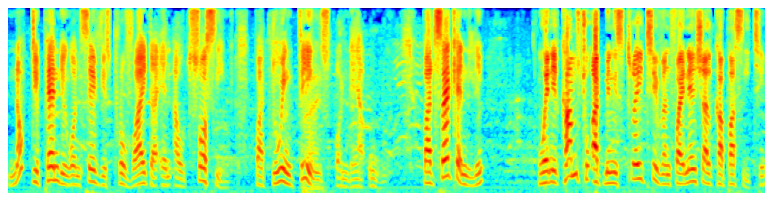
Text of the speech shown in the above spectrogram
not depending on service provider and outsourcing, but doing things right. on their own. But secondly, when it comes to administrative and financial capacity,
